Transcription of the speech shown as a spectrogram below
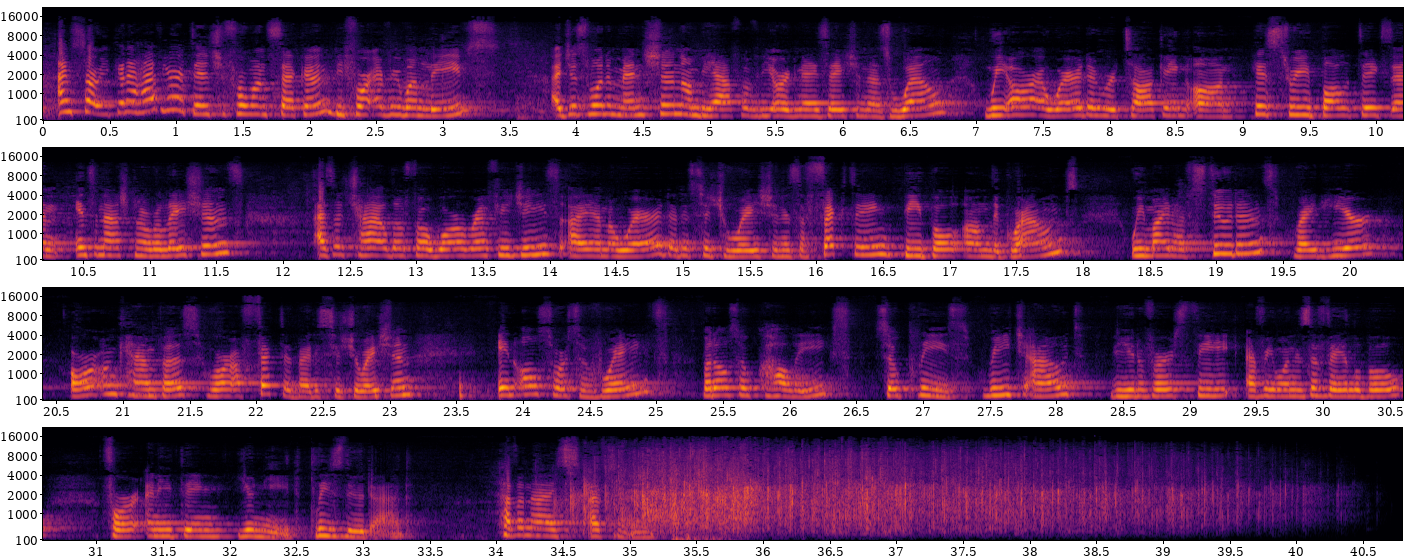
I'm sorry, can I have your attention for one second before everyone leaves? I just want to mention on behalf of the organization as well, we are aware that we're talking on history, politics, and international relations. As a child of war refugees, I am aware that the situation is affecting people on the ground. We might have students right here or on campus who are affected by the situation in all sorts of ways, but also colleagues so please reach out. The university, everyone is available for anything you need. Please do that. Have a nice afternoon.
